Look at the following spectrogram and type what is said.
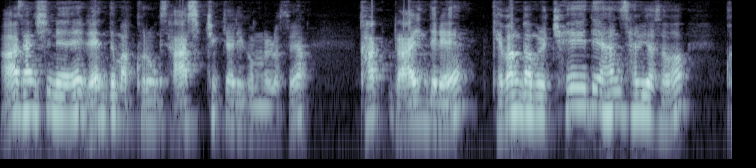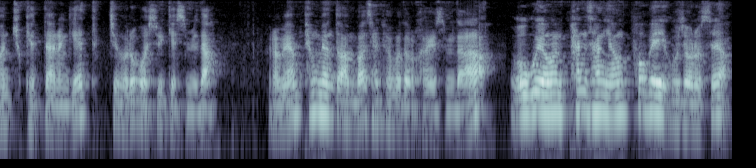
아산 시내의 랜드마크로 40층짜리 건물로서요. 각 라인들의 개방감을 최대한 살려서 건축했다는 게 특징으로 볼 수 있겠습니다. 그러면 평면도 한번 살펴보도록 하겠습니다. 5구형은 판상형 포베이 구조로서요.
